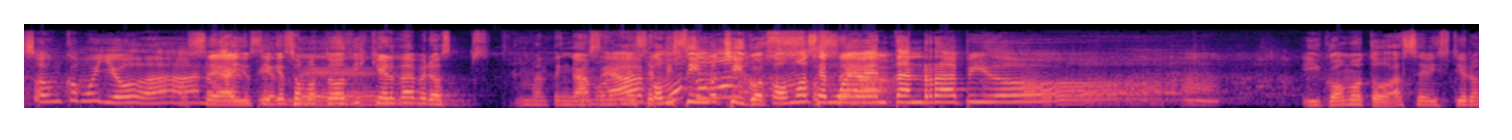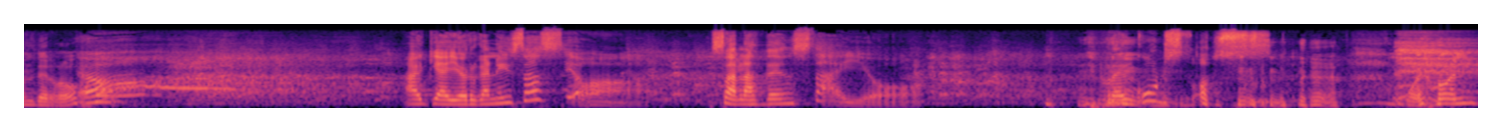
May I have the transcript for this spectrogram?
Son como Yoda. O sea, yo sé que somos todos de izquierda, pero mantengamos O sea, el ¿cómo, escepticismo, cómo- chicos. ¿Cómo O se sea, mueven tan rápido? Y cómo todas se vistieron de rojo. Ah. Aquí hay organización, salas de ensayo, recursos. Weón.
